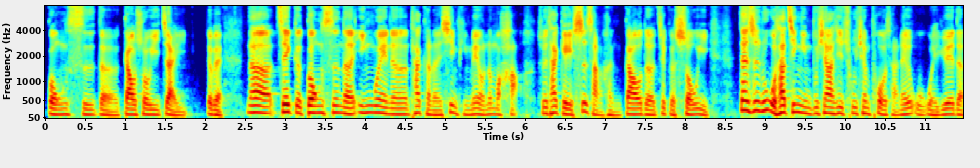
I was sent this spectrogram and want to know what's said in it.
公司的高收益债。对不对？那这个公司呢，因为呢，它可能性评没有那么好，所以它给市场很高的这个收益。但是如果它经营不下去，出现破产、那个违约的，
